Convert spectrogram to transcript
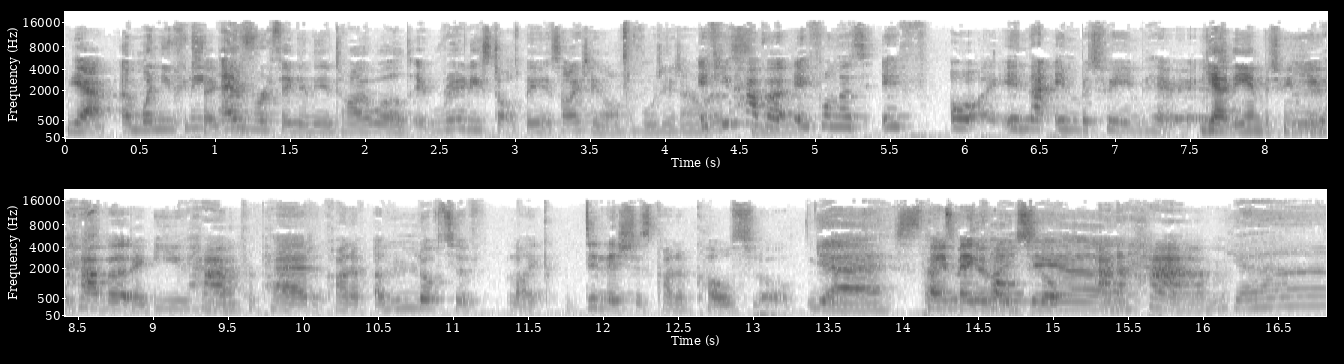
Yeah. And when you can So eat true. everything in the entire world, it really stops being exciting after 48 hours. If you have a if on this if or in that in between period Yeah, the in between. you have a big. you have Yeah. prepared kind of a lot of like delicious kind of coleslaw yes, homemade good coleslaw idea. and a ham yeah,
